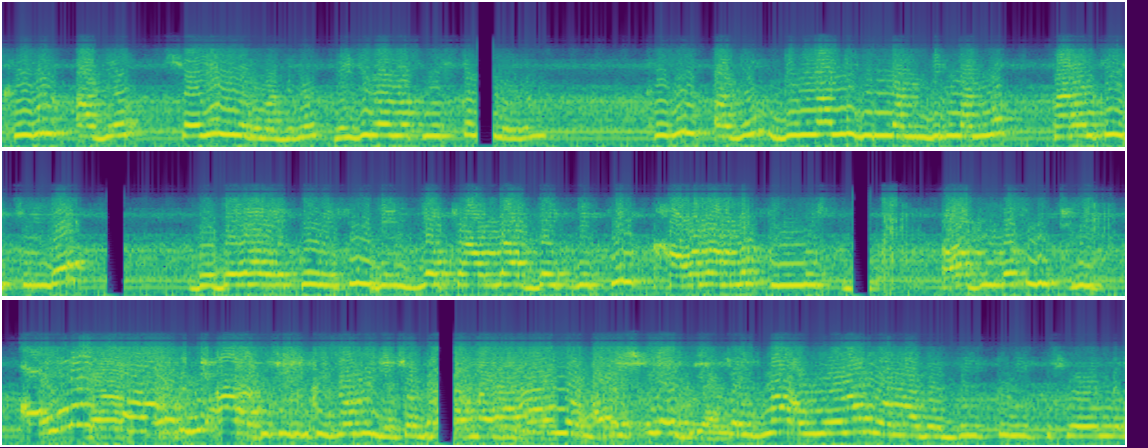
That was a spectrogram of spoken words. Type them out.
Kızın adı, söylemiyorum adını, rezil olmasını istemiyorum. Kızın adı bilmem ne bilmem ne bilmem ne parantez içinde bebeler eklemesin, gerizekalılar bekletin, havalanma silmişsin. Aa bu nasıl bir trip? Aynen Ya, Nasıl bir Aa, bu çocuk kız olunca çok normal. Aynen. Alışkınız yani. Kezma uyuyorlar ya onlar böyle büyük bir şey olmuyor.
